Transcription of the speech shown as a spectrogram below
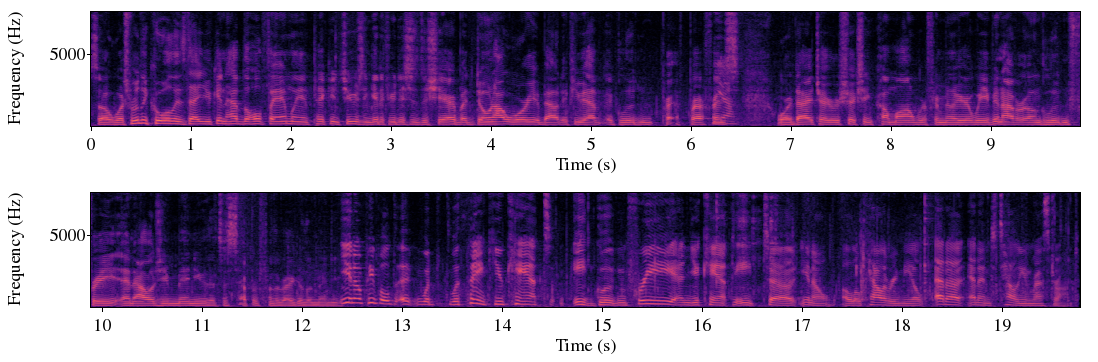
So what's really cool is that you can have the whole family and pick and choose and get a few dishes to share, but do not worry about if you have a gluten pre- preference or a dietary restriction, come on, we're familiar. We even have our own gluten-free and allergy menu that's a separate from the regular menu. You know, people uh, would, would think you can't eat gluten free and you can't eat, uh, you know, a low calorie meal at, a, at an Italian restaurant.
